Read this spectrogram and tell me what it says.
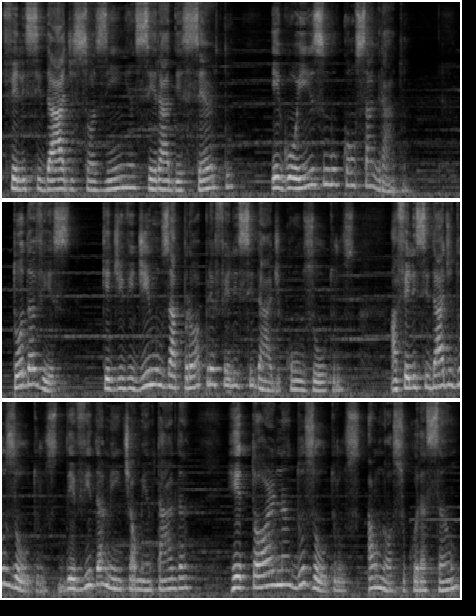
Felicidade sozinha será deserto, egoísmo consagrado. Toda vez que dividimos a própria felicidade com os outros, a felicidade dos outros, devidamente aumentada, retorna dos outros ao nosso coração,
